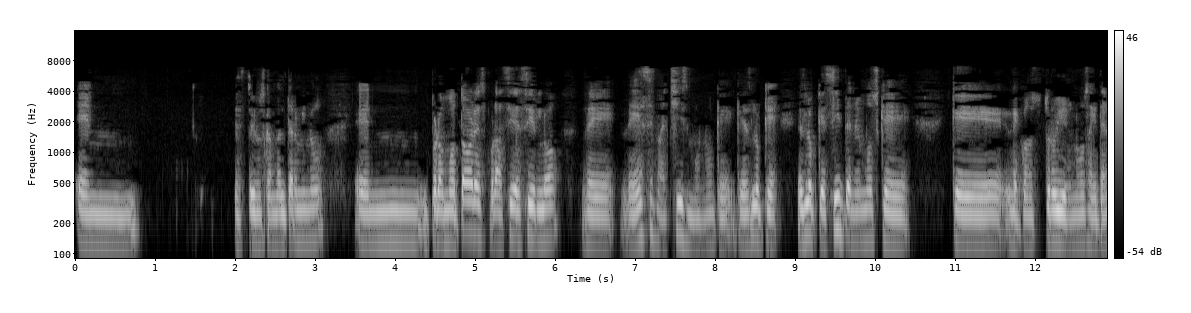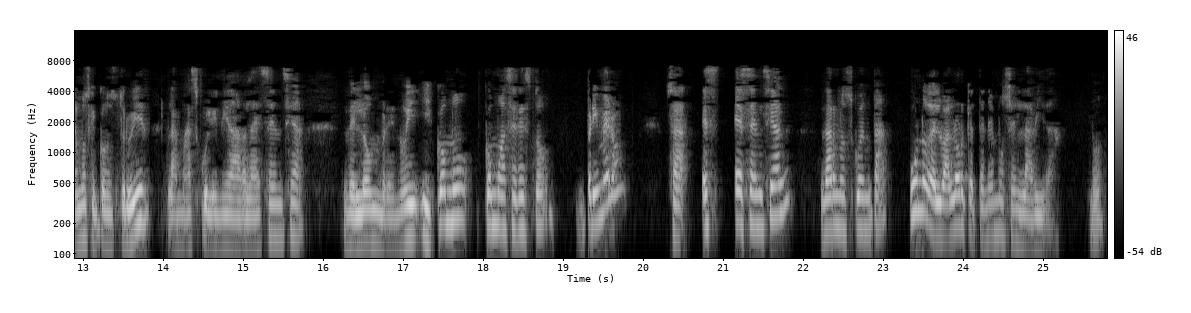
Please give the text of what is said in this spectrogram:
en, estoy buscando el término, en promotores, por así decirlo, de, de ese machismo, ¿no? Que, que, es lo que, es lo que sí tenemos que, que ¿no? O sea, que tenemos que construir la masculinidad, la esencia del hombre, ¿no? Y, cómo, cómo hacer esto. Primero, o sea, es esencial darnos cuenta uno del valor que tenemos en la vida, ¿no?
